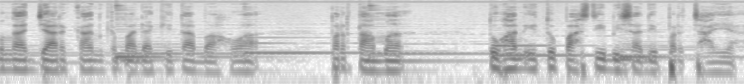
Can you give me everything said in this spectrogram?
mengajarkan kepada kita bahwa pertama, Tuhan itu pasti bisa dipercaya.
